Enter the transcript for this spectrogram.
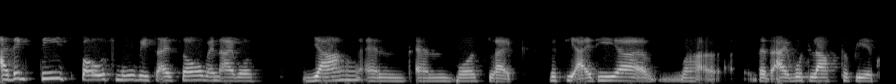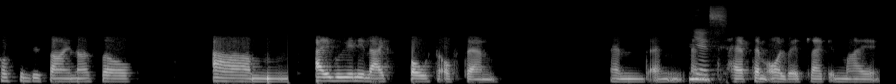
I think these both movies I saw when I was young and and was like with the idea uh, that I would love to be a costume designer. So um, I really like both of them, and and, and Yes. have them always like in my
